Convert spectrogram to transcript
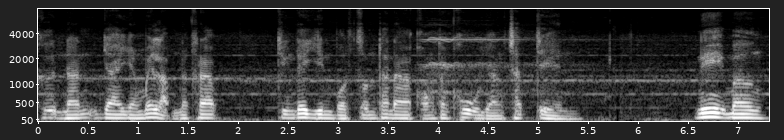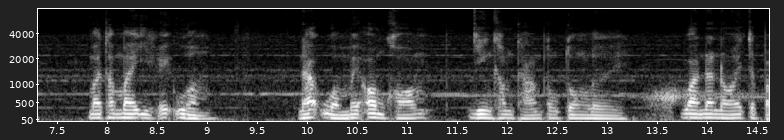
คืนนั้นยายยังไม่หลับนะครับ จึงได้ยินบทสนทนาของทั้งคู่อย่างชัดเจน นี่เมิงมาทำไมอีกไอ้อ่วมน้าอ่วมไม่อ้อมค้อม ยิงคำถามตรงๆเลย ว่าน้าน้อยจะไป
